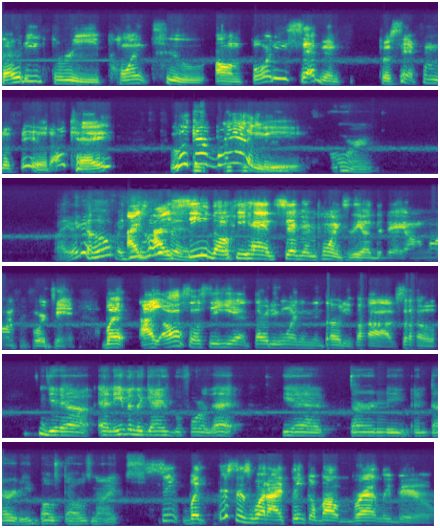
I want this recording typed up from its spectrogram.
33.2 on 47% from the field. Okay. Look at Bradley. Scoring. Like they can hoop. I, I see though he had seven points the other day on one from 14. But I also see he had 31 and then 35. So Yeah, and even the games before that, he had 30 and 30 both those nights. see, but this is what I think about Bradley Bill.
